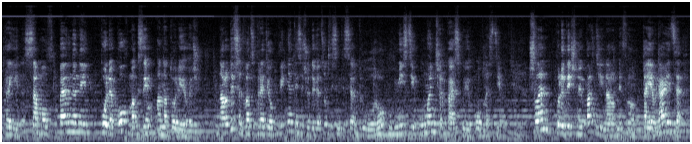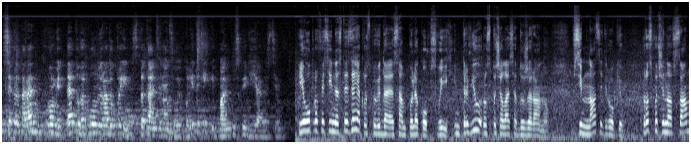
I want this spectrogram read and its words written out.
України, самовпевнений Поляков Максим Анатолійович. Народився 23 квітня 1982 року в місті Умань Черкаської області. Член політичної партії Народний фронт та являється секретарем комітету Верховної Ради України з питань фінансової політики і банківської діяльності. Його професійна стезя, як розповідає сам Поляков в своїх інтерв'ю, розпочалася дуже рано. В 17 років розпочинав сам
